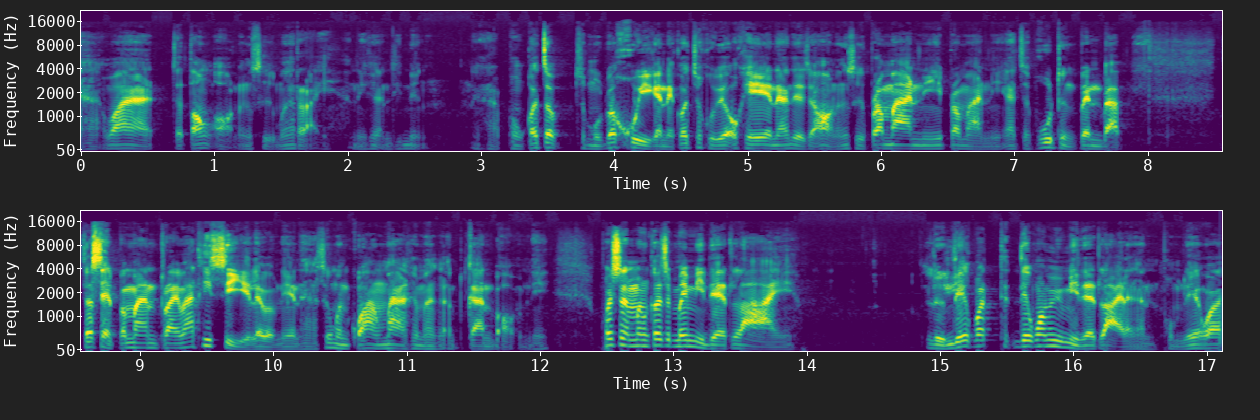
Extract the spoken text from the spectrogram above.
นะฮะว่าจะต้องออกหนังสือเมื่อไหร่อันนี้คืออันที่หนึ่งนะครับผมก็จะสมมติว่าคุยกันเนี่ยก็จะคุยว่าโอเคนะเดี๋ยวจะออกหนังสือประมาณนี้ประมาณนี้ อาจจะพูดถึงเป็นแบบ จะเสร็จประมาณไตรมาสที่4อะไรแบบนี้นะซึ่งมันกว้างมากใช่ไหมการบอกแบบนี้ เพราะฉะนั้นมันก็จะไม่มี deadline หรือเรียกว่าเรียกว่าไม่มี deadline แล้วกัน ผมเรียกว่า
